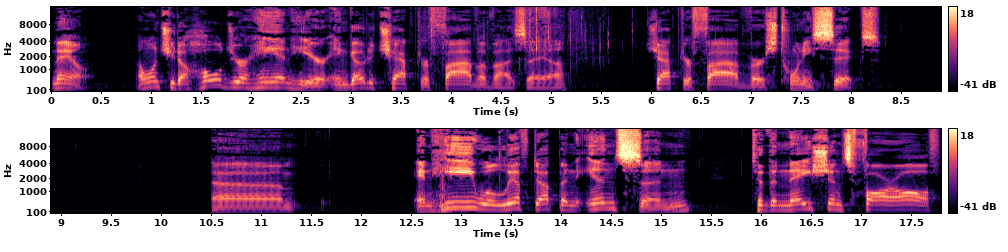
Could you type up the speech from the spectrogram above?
Now, I want you to hold your hand here and go to chapter 5 of Isaiah, chapter 5, verse 26. Um, and he will lift up an ensign to the nations far off,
